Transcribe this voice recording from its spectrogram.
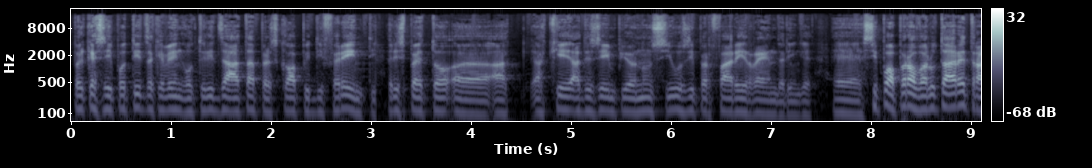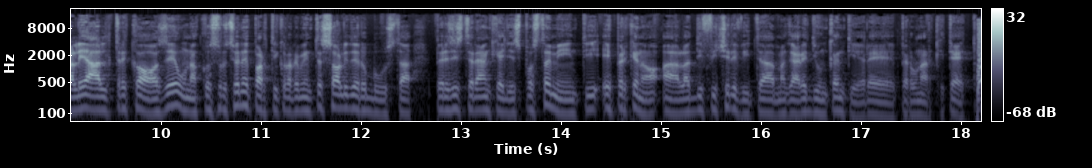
perché si ipotizza che venga utilizzata per scopi differenti rispetto uh, a, a, che ad esempio non si usi per fare il rendering. Eh, si può però valutare tra le altre cose una costruzione particolarmente solida e robusta per resistere anche agli spostamenti e perché no alla difficile vita magari di un cantiere per un architetto.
